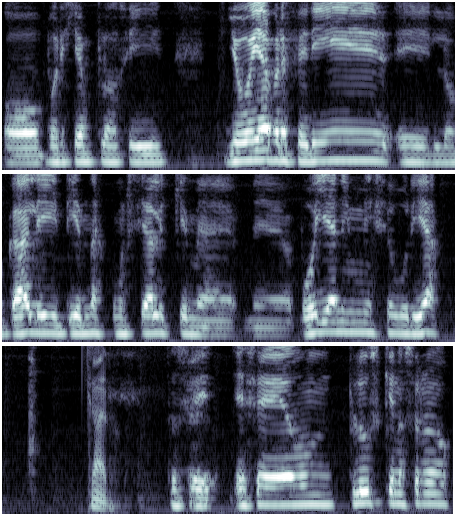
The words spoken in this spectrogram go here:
o, por ejemplo, si yo voy a preferir eh, locales y tiendas comerciales que me, apoyan en mi seguridad. Claro. Entonces, ese es un plus que nosotros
